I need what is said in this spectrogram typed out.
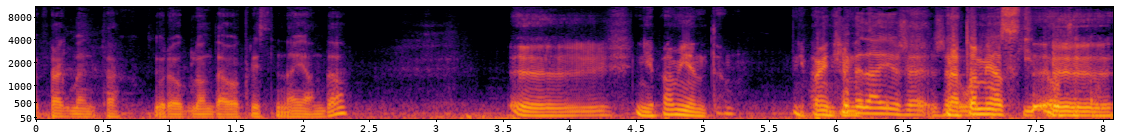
e, fragmentach, które oglądała Krystyna Janda? Yy, nie pamiętam. Nie pamiętam. Mi się wydaje, że, że Natomiast yy,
